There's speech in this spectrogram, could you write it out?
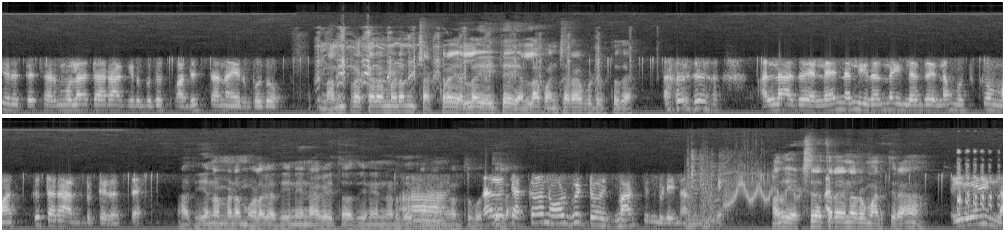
ಸೇರುತ್ತೆ ಸರ್. ಮೂಲಾಧಾರ ಆಗಿರ್ಬೋದು ಸ್ವಾದಿಷ್ಠಾನ ಇರ್ಬೋದು. ನನ್ನ ಪ್ರಕಾರ ಮೇಡಮ್ ಚಕ್ರ ಎಲ್ಲ ಐತೆ ಎಲ್ಲ ಪಂಚರ್ ಆಗ್ಬಿಟ್ಟಿರ್ತದೆ. ಅಲ್ಲ ಅದು ಎಲೆನಲ್ಲಿ ಇರಲ್ಲ ಇಲ್ಲಾಂದ್ರೆ ಎಲ್ಲ ಮುಸ್ಕು ಮಸ್ಕ್ ತರ ಆಗ್ಬಿಟ್ಟಿರುತ್ತೆ. ಅದೇನೋ ಮೇಡಮ್ ಒಳಗೆ ಅದೇನೇನಾಗೈತೋ ಅದೇನೇನ್ ನಡೆದೈತೋ ನನಗಂತೂ ನಾನು ಗೊತ್ತಿಲ್ಲ ಚಕ್ರ ನೋಡ್ಬಿಟ್ಟು ಇದ್ ಮಾಡ್ತೀನಿ ಬಿಡಿ ನಾನು ನಿಮ್ಗೆ. ಅಂದ್ರೆ ಎಕ್ಸ್ರೇ ತರ ಏನಾದ್ರು ಮಾಡ್ತೀರಾ? ಏನಿಲ್ಲ.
